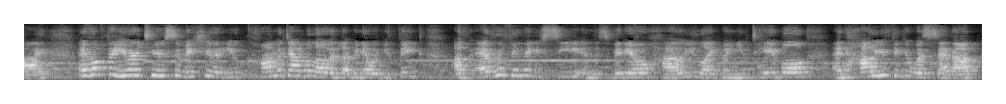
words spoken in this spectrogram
DIY. I hope that you are too, so make sure that you comment down below and let me know what you think of everything that you see in this video, how you like my new table, and how you think it was set up.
